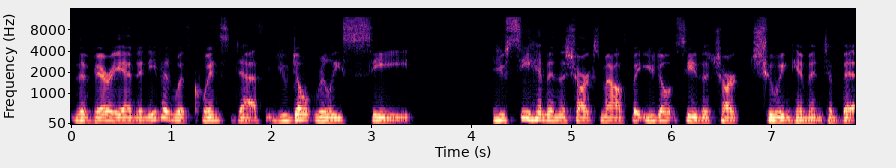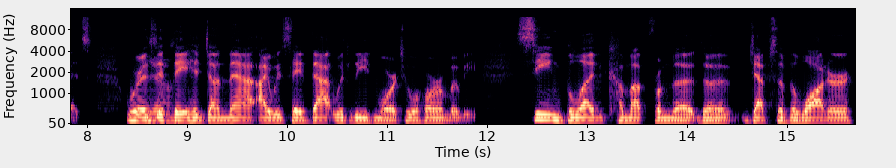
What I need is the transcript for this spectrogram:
the very end and even with quint's death you don't really see you see him in the shark's mouth, but you don't see the shark chewing him into bits. Whereas yeah. if they had done that, I would say that would lead more to a horror movie. Seeing blood come up from the the depths of the water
